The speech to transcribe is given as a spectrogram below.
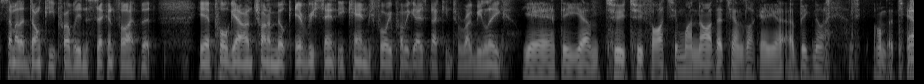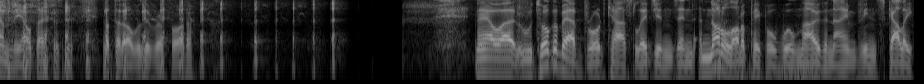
some other donkey probably in the second fight. But yeah, Paul Gallen trying to milk every cent he can before he probably goes back into rugby league. Yeah, the um, two two fights in one night. That sounds like a a big night out on the town in the old days, doesn't it? Not that I was ever a fighter. Now, uh, we'll talk about broadcast legends, and not a lot of people will know the name Vin Scully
